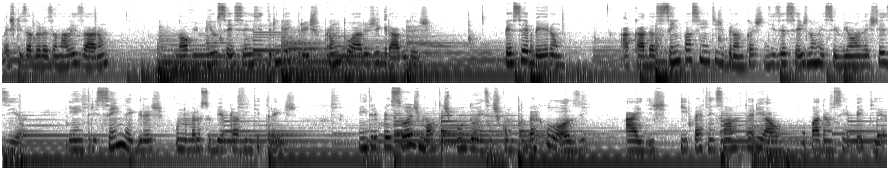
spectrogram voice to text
Pesquisadoras analisaram 9.633 prontuários de grávidas. Perceberam, a cada 100 pacientes brancas, 16 não recebiam anestesia, e entre 100 negras, o número subia para 23. Entre pessoas mortas por doenças como tuberculose, AIDS e hipertensão arterial, o padrão se repetia.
